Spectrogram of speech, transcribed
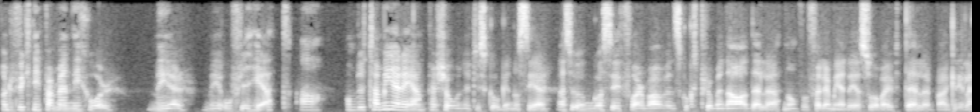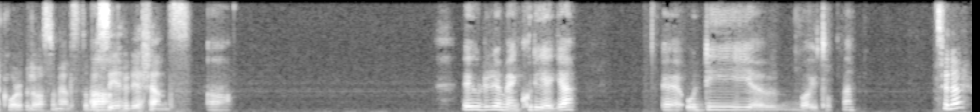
Och du förknippar människor mer med ofrihet. Ja. Om du tar med dig en person ut i skogen och ser, alltså umgås i form av en skogspromenad eller att någon får följa med dig och sova ute eller bara grilla korv eller vad som helst och bara Ja. se hur det känns. Ja. Jag gjorde det med en kollega. Eh, Och det var ju toppen. Se där.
